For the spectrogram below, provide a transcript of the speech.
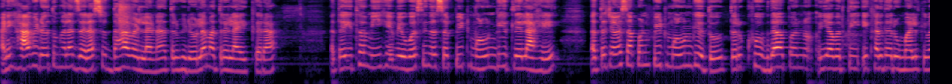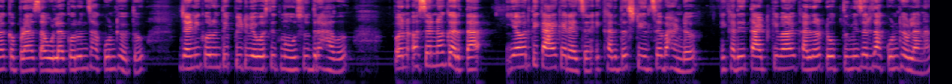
आणि हा व्हिडिओ तुम्हाला जरासुद्धा आवडला ना तर व्हिडिओला मात्र लाईक करा. आता इथं मी हे व्यवस्थित असं पीठ मळून घेतलेलं आहे. आता ज्यावेळेस आपण पीठ मळून घेतो तर खूपदा आपण यावरती एखादा रुमाल किंवा कपडा असा ओला करून झाकून ठेवतो. जेणेकरून ते पीठ व्यवस्थित मऊसूद राहावं. पण असं न करता यावरती काय करायचं? एखादं स्टीलचं भांडं एखादी ताट किंवा एखादं टोप तुम्ही जर झाकून ठेवला ना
